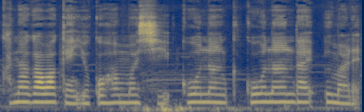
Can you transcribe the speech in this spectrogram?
神奈川県横浜市港南区港南台生まれ、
